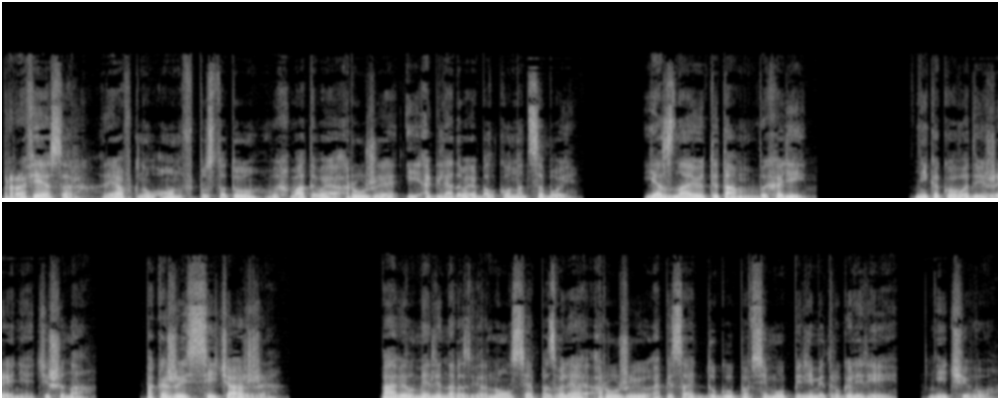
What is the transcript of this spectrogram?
«Профессор!» — рявкнул он в пустоту, выхватывая оружие и оглядывая балкон над собой. «Я знаю, ты там, выходи!» Никакого движения, тишина. «Покажись сейчас же!» Павел медленно развернулся, позволяя оружию описать дугу по всему периметру галереи. Ничего.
